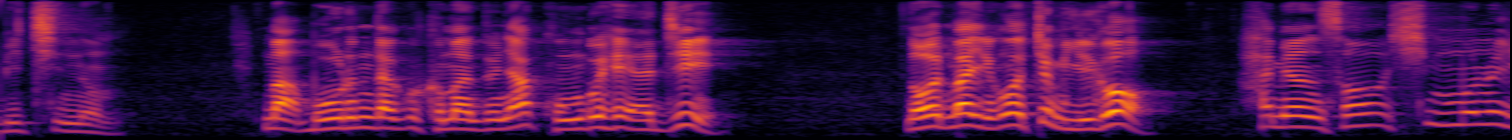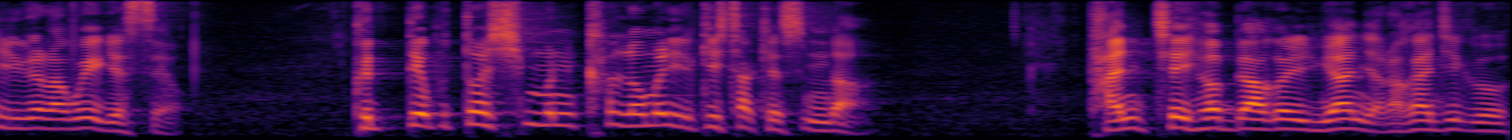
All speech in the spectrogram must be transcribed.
미친놈. 막 모른다고 그만두냐? 공부해야지. 너만 이런 거 좀 읽어. 하면서 신문을 읽으라고 얘기했어요. 그때부터 신문 칼럼을 읽기 시작했습니다. 단체 협약을 위한 여러 가지 그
